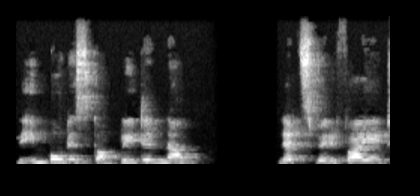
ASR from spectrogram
The import is completed now. Let's verify it.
